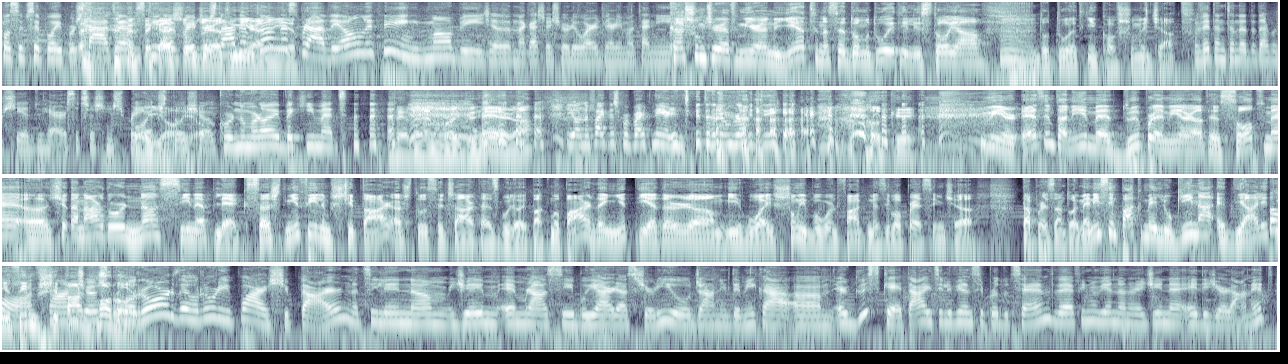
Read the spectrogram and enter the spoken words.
po sepse po i përshtatem, i përshtatem këngës pra The Only Thing, Moby që na ka shoqëruar deri më tani. Ka shumë gjëra të mira në jetë, nëse do më duhej t'i listoja, mm. do duhej një kohë shumë e gjatë. Veten tënde do ta përshije dy herë, siç është një shprehje, po, jo, kështu jo, që jo. kur numëroj bekimet. Veten e numëroj dy herë, ha? jo, në fakt është për partnerin ty të numëroj dy herë. Okej. Okay. Mirë, ecim tani me dy premierat e sotme uh, që kanë ardhur në Cineplex. Është një film shqiptar, ashtu siç Arta e zbuloi pak më parë dhe një tjetër um, i huaj shumë i bukur në fakt, mezi po presim që ta prezantojmë. E nisim pak me Lugina e djalit, po, një film shqiptar horror. Po, horror dhe horrori i parë shqiptar, në cilin um, gjejmë emra si Bujar Asqeriu, Xhani Demika, um, Ergys Keta, i cili vjen si producent dhe filmi vjen në regjinë e Edi Gjeranit.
